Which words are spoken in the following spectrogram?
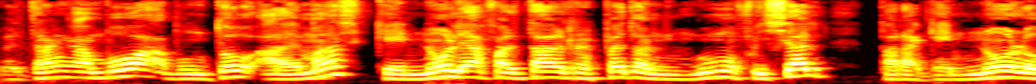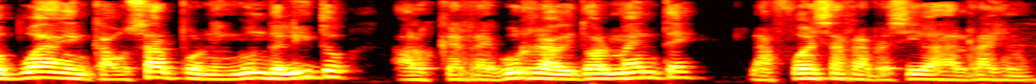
Beltrán Gamboa apuntó además que no le ha faltado el respeto a ningún oficial para que no lo puedan encauzar por ningún delito a los que recurre habitualmente las fuerzas represivas del régimen.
